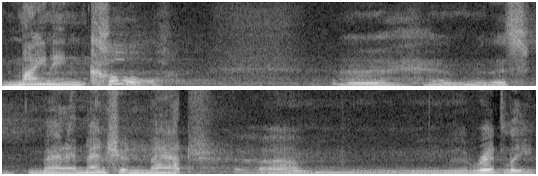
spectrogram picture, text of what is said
mining coal. Uh, um, this man I mentioned, Matt um, Ridley,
